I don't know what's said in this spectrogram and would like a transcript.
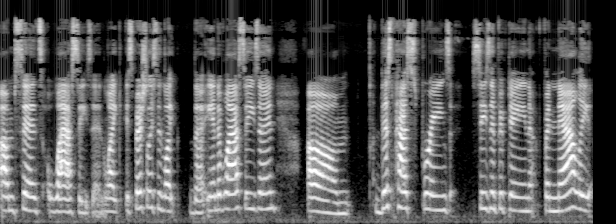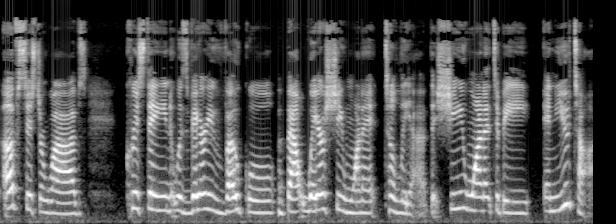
um, since last season, like especially since like the end of last season. Um, this past spring's season 15 finale of Sister Wives, Christine was very vocal about where she wanted to live, that she wanted to be in Utah.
